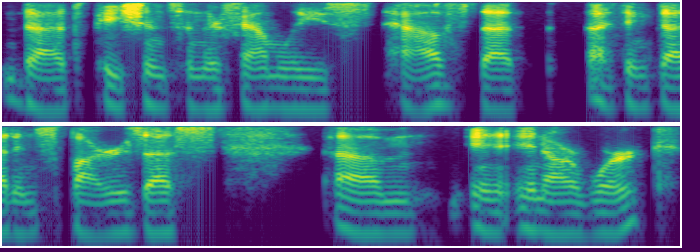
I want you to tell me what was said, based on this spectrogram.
that patients and their families have that I think that inspires us um, in, in our work.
